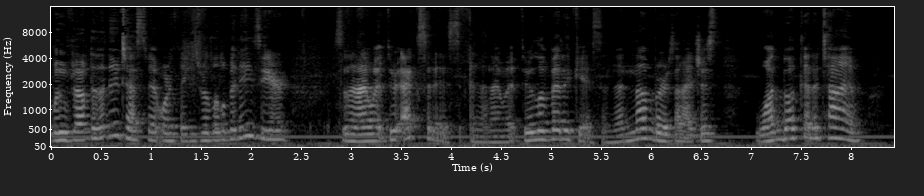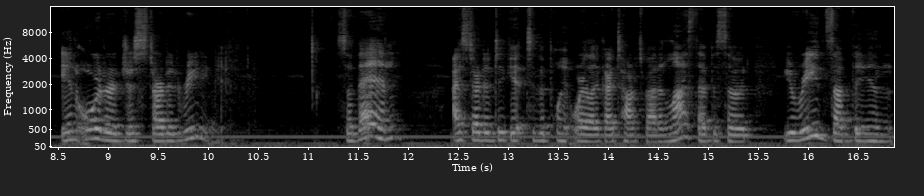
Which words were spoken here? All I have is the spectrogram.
moved on to the New Testament where things were a little bit easier. So then I went through Exodus and then I went through Leviticus and then Numbers and I just one book at a time, in order, just started reading it. So then I started to get to the point where, like I talked about in last episode, you read something in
